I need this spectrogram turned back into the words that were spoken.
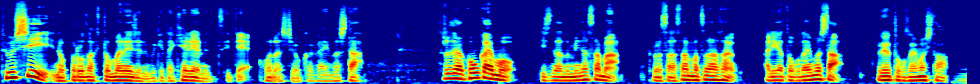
2C のプロダクトマネージャーに向けたキャリアについてお話を伺いました。それでは今回もリスナーの皆様、黒沢さん、松永さん、ありがとうございました。ありがとうございました。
